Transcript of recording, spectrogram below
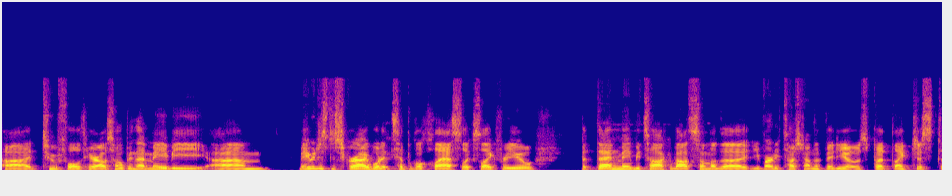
uh, twofold here. I was hoping that maybe um, maybe just describe what a typical class looks like for you, but then maybe talk about some of the you've already touched on the videos, but like just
